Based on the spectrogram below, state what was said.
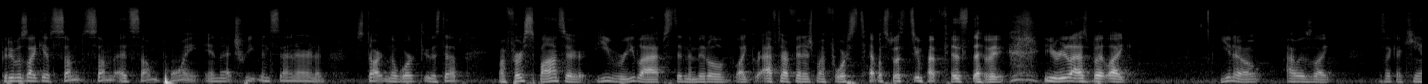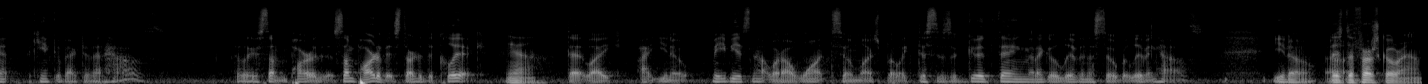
But it was like if some some at some point in that treatment center and starting to work through the steps, my first sponsor he relapsed in the middle of like after I finished my fourth step, I was supposed to do my fifth step. He relapsed, but like, you know, I was like, I was like, I can't, I can't go back to that house. Like, there's something part of it, some part of it started to click Yeah. that like I, you know, maybe it's not what I want so much, but like this is a good thing that I go live in a sober living house. You know, This is the um, first go round.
